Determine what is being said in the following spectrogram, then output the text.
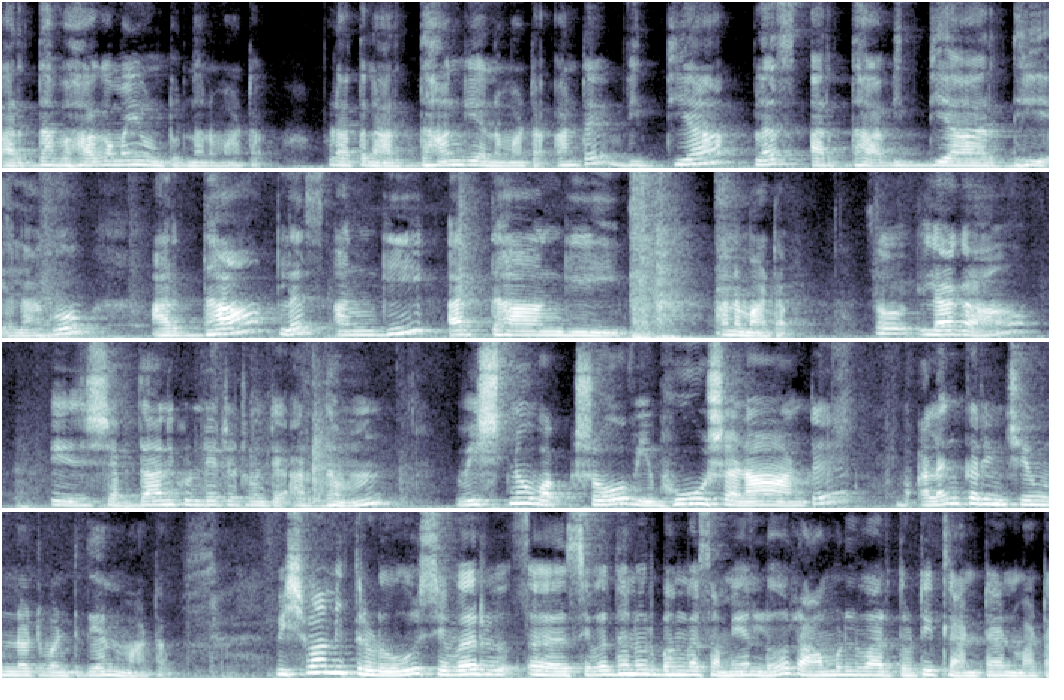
అర్ధ భాగమై ఉంటుందన్నమాట. ఇప్పుడు అతను అర్ధాంగి అన్నమాట. అంటే విద్య ప్లస్ అర్ధ విద్యార్థి ఎలాగో అర్ధ ప్లస్ అంగి అర్ధాంగి అన్నమాట. సో ఇలాగా ఈ శబ్దానికి ఉండేటటువంటి అర్థం విష్ణు వక్షో విభూషణ అంటే అలంకరించి ఉన్నటువంటిది అన్నమాట. విశ్వామిత్రుడు శివర్ శివధనుర్భంగ సమయంలో రాముల వారితోటి ఇట్లా అంటాడనమాట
